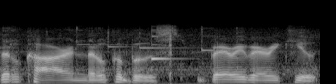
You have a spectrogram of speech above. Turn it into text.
little car, and little caboose. Very, very cute.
